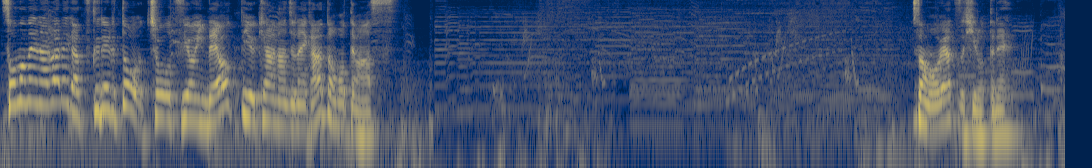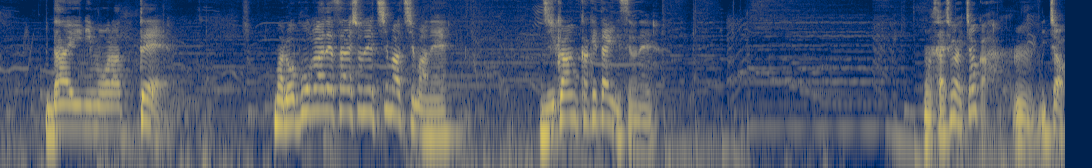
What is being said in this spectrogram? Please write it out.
そのね、流れが作れると超強いんだよっていうキャラなんじゃないかなと思ってます。さあ、おやつ拾ってね。台にもらって、まあ、ロボ側で最初ね、ちまちまね、時間かけたいんですよね。もう最初からいっちゃおうか。うん、いっちゃお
